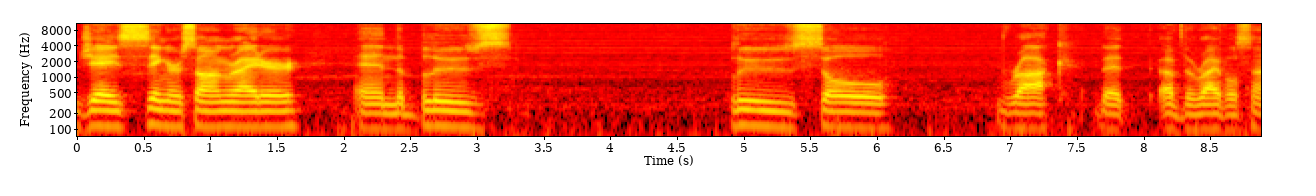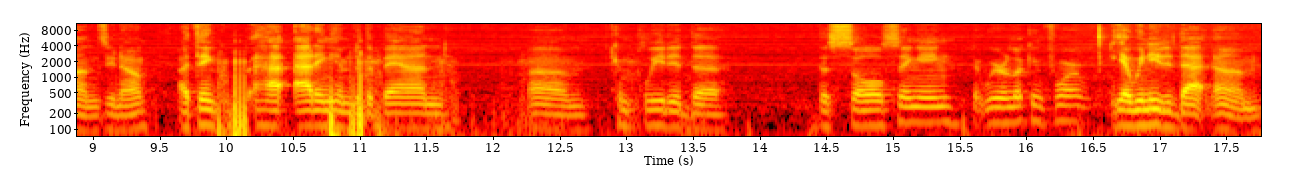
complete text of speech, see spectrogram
Jay's singer-songwriter and the blues, blues soul, rock that of the Rival Sons. You know, I think ha- adding him to the band um, completed the the soul singing that we were looking for. Yeah, we needed that um,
